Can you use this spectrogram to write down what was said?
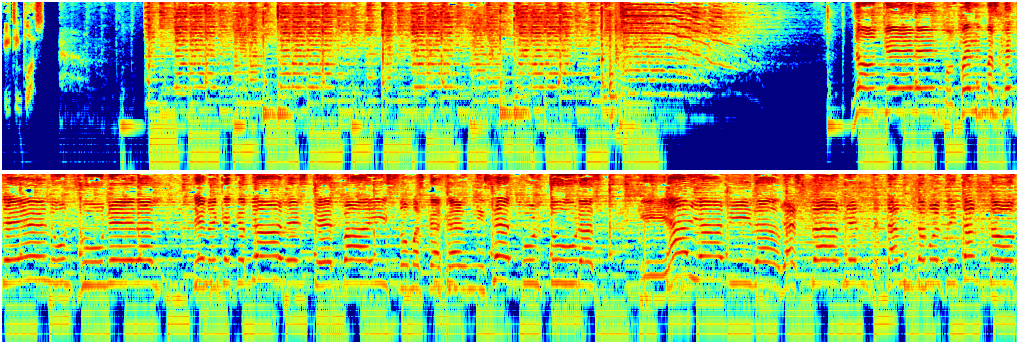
18 plus. No queremos ver más gente en un funeral. Tienen que cambiar este país, no más cajas ni sepulturas. Que haya vida, ya está bien de tanta muerte y tanto.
